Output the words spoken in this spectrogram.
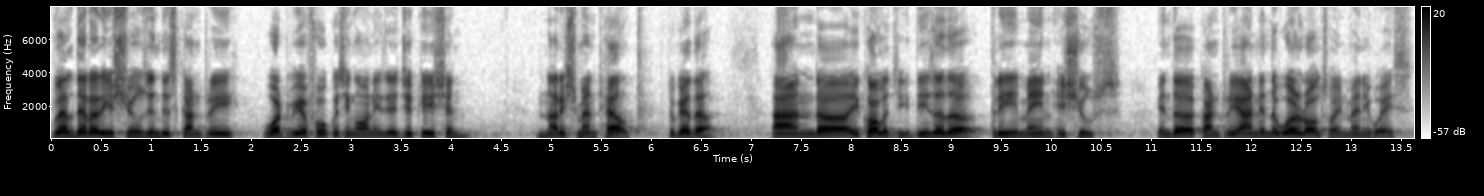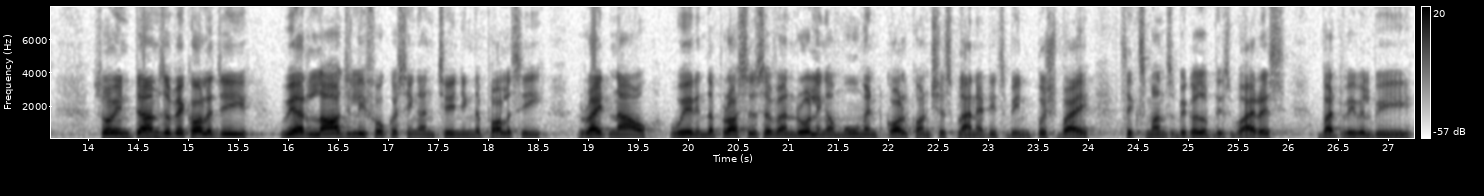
Well, there are issues in this country, what we are focusing on is education, nourishment, health together, and uh, ecology. These are the three main issues in the country and in the world also in many ways. So in terms of ecology, we are largely focusing on changing the policy. Right now, we're in the process of unrolling a movement called Conscious Planet. It's been pushed by six months because of this virus, but we will be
